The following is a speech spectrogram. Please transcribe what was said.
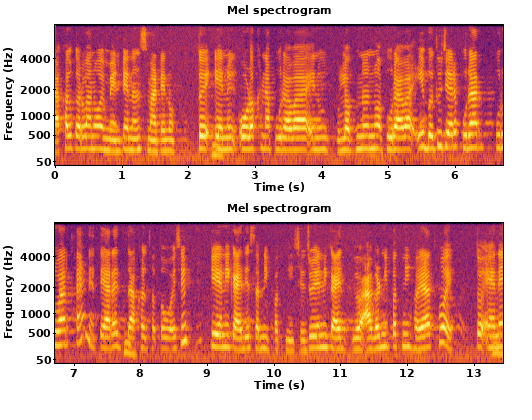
દાખલ કરવાનો હોય મેન્ટેનન્સ માટેનો તો એની ઓળખના પુરાવા એનું લગ્નના પુરાવા એ બધું જ્યારે પુરાર પુરવાર થાય ને ત્યારે જ દાખલ થતો હોય છે કે એની કાયદેસરની પત્ની છે. જો એની આગળની પત્ની હયાત હોય તો એને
